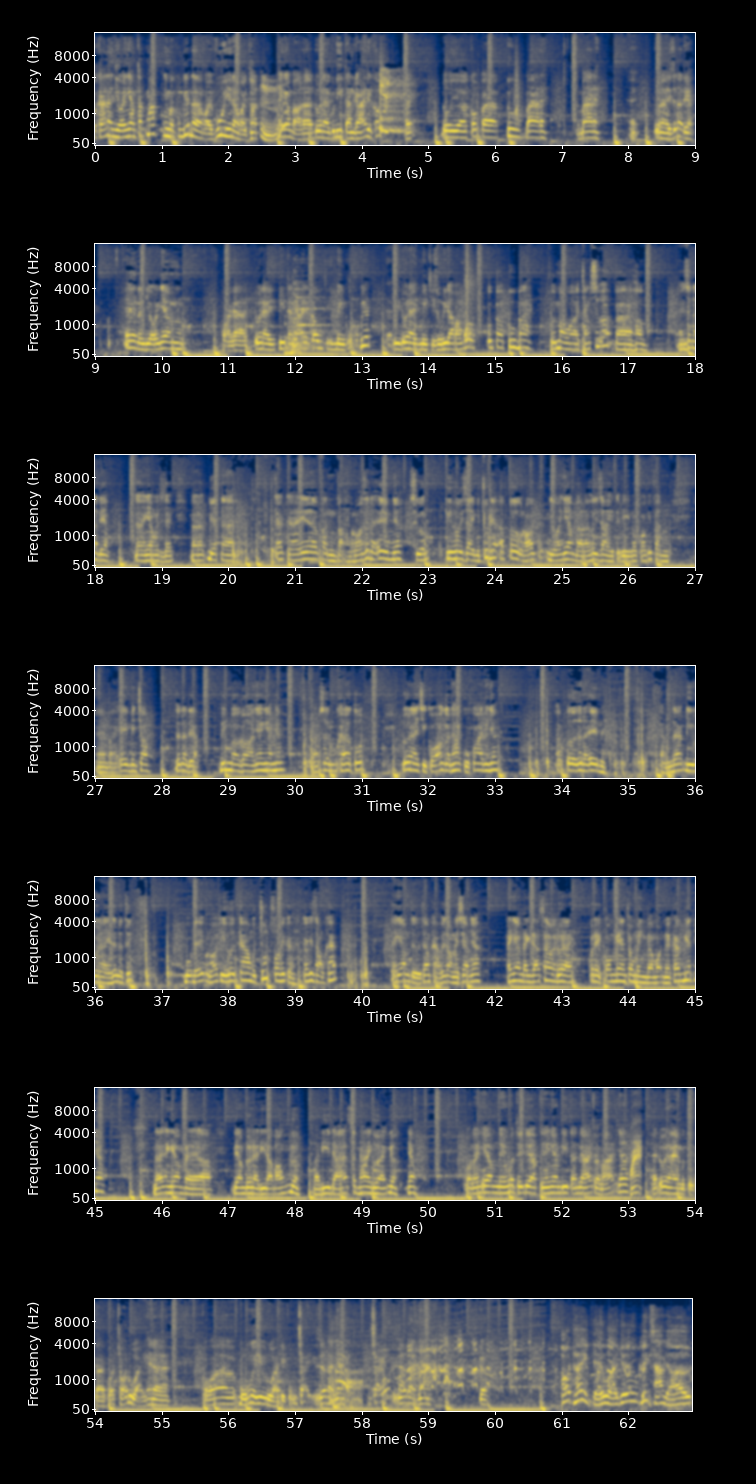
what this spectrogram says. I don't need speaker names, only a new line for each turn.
có khá là nhiều anh em thắc mắc nhưng mà không biết là hỏi vui hay là hỏi thật.
Ừ.
anh em bảo là đôi này có đi tán gái được không? Đấy đôi uh, Copa Pu ba đây ba đây. Đấy, đôi này rất là đẹp. Thế nên là nhiều anh em hỏi là đôi này đi tán gái được không thì mình cũng không biết. Tại vì đôi này mình chỉ dùng đi đá bóng thôi. Copa Pu ba với màu ờ, trắng sữa và hồng. Đấy, rất là đẹp. Đây anh em có thể thấy. Và đặc biệt là các cái ờ, phần vải của nó rất là êm nhá sướng. Tuy hơi dày một chút nhá upper của nó nhiều anh em bảo là hơi dày tại vì nó có cái phần ờ, vải êm bên trong rất là đẹp. Đinh MG nha anh em nhé. Bám sơn cũng khá là tốt. Đôi này chỉ có gần hai củ khoai thôi nhá. Upper rất là êm này. Cảm giác đi đôi này rất là thích. Bộ đế của nó thì hơi cao một chút so với cả các cái dòng khác. Anh em thử tham khảo cái dòng này xem nhá. Anh em đánh giá sao về đôi này? Có thể comment cho mình và mọi người khác biết nhá. Đấy anh em về ờ, đem đôi này đi đá bóng cũng được mà đi đá sân hai người cũng được nhá. Còn anh em nếu mà thấy đẹp thì anh em đi tán gái thoải mái nhá. Đấy, đôi này mà kể cả có chó đuổi hay là có bố người yêu đuổi thì cũng chạy rất là nhanh. Chạy rất là nhanh. Được.
Nói thế chịu rồi chứ biết sao giờ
